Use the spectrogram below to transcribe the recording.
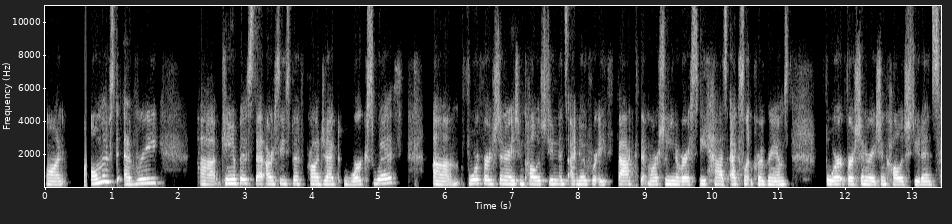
on almost every uh, campus that our CSPIF project works with um, for first generation college students. I know for a fact that Marshall University has excellent programs for first generation college students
